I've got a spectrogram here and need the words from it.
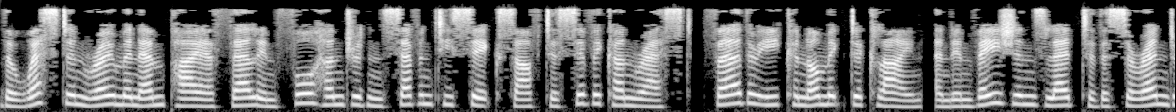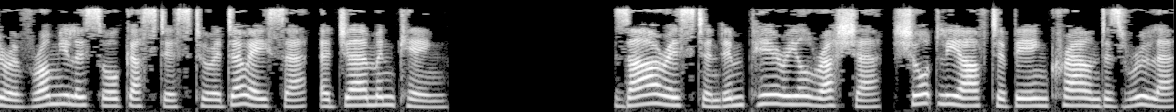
The Western Roman Empire fell in 476 after civic unrest, further economic decline, and invasions led to the surrender of Romulus Augustus to Odoacer, a German king. Tsarist and Imperial Russia. Shortly after being crowned as ruler,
